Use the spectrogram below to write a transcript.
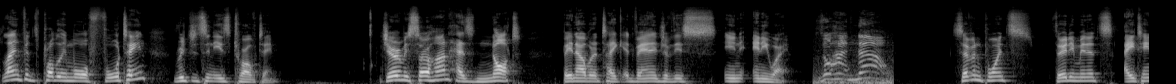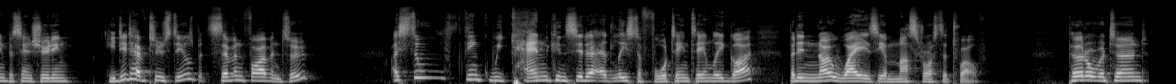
Langford's probably more 14, Richardson is 12 team. Jeremy Sochan has not been able to take advantage of this in any way. Zohan now! Seven points, 30 minutes, 18% shooting. He did have two steals, but 7 5 and 2. I still think we can consider at least a 14 team league guy, but in no way is he a must roster 12. Poeltl returned,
